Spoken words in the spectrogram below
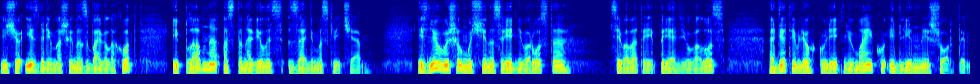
Еще издали машина сбавила ход и плавно остановилась сзади москвича. Из нее вышел мужчина среднего роста, сивоватой прядью волос, одетый в легкую летнюю майку и длинные шорты.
